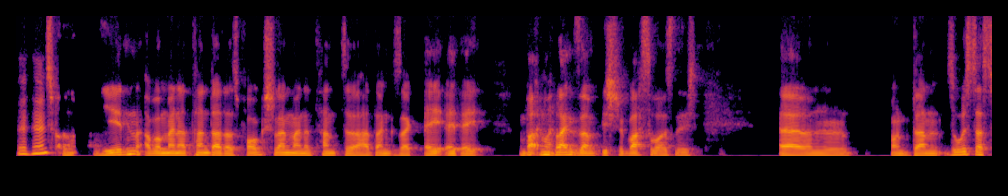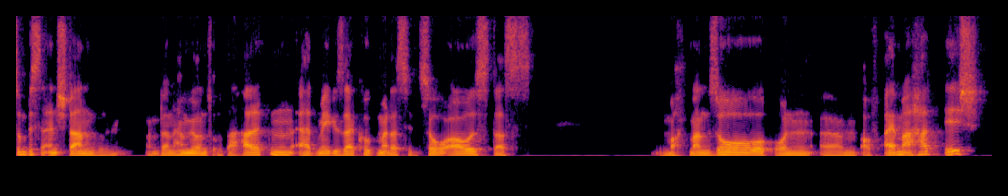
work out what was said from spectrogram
Mhm. Zwar nicht jeden, aber meiner Tante hat das vorgeschlagen. Meine Tante hat dann gesagt, ey, ey, ey, mach mal langsam, ich mach sowas nicht. Ähm, und dann, so ist das so ein bisschen entstanden. Und dann haben wir uns unterhalten. Er hat mir gesagt, guck mal, das sieht so aus, das macht man so. Und ähm, auf einmal hat ich,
